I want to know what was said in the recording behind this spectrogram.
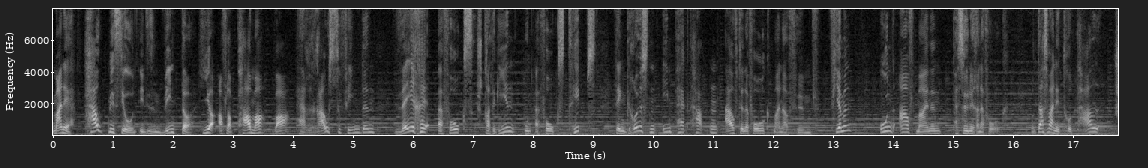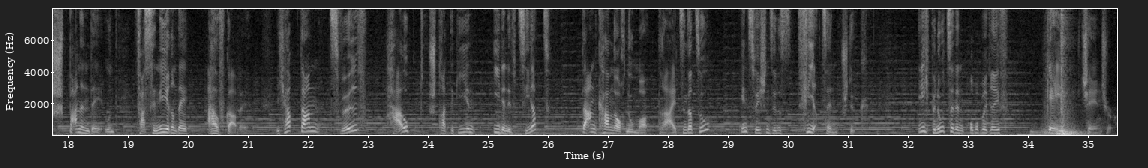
Meine Hauptmission in diesem Winter hier auf La Palma war herauszufinden, welche Erfolgsstrategien und Erfolgstipps den größten Impact hatten auf den Erfolg meiner fünf Firmen und auf meinen persönlichen Erfolg. Und das war eine total spannende und faszinierende Aufgabe. Ich habe dann zwölf Hauptstrategien identifiziert. Dann kam noch Nummer 13 dazu. Inzwischen sind es 14 Stück. Ich benutze den Oberbegriff Game Changer.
